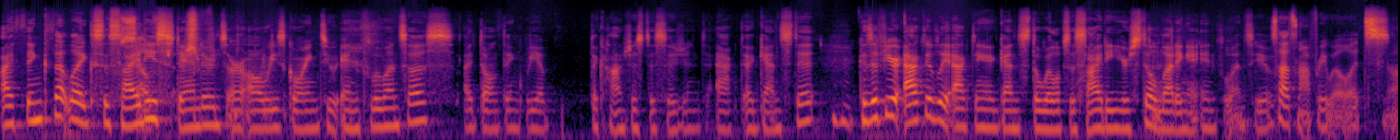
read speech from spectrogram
I think that like society's standards are always going to influence us. I don't think we have the conscious decision to act against it. Because if you're actively acting against the will of society, you're still letting it influence you. So that's not free will, it's No.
